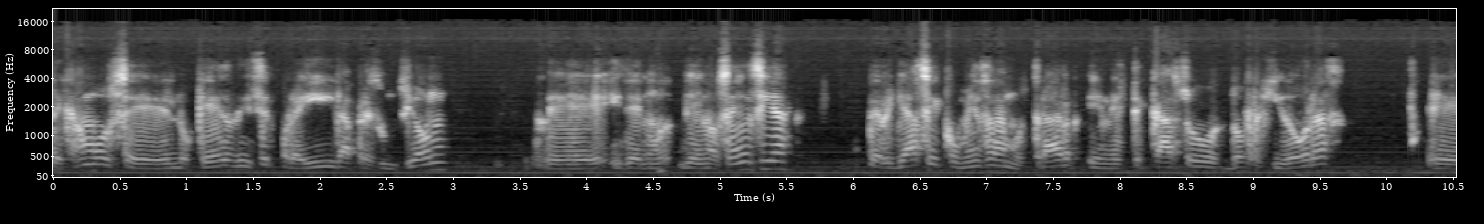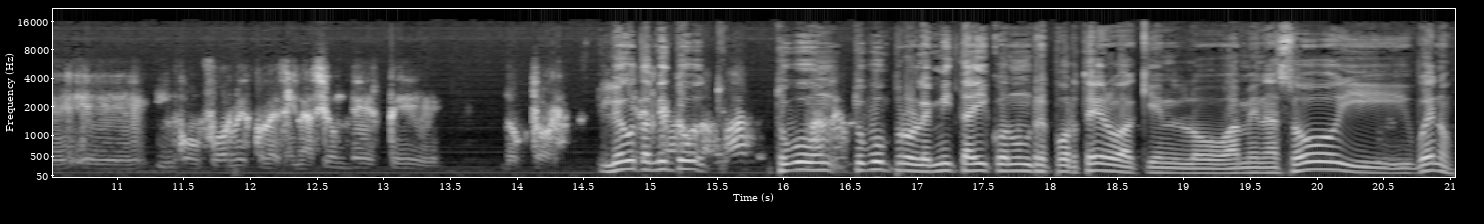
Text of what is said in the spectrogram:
dejamos eh, lo que es, dice por ahí, la presunción de, de, inocencia, pero ya se comienzan a mostrar, en este caso, dos regidoras inconformes con la designación de este doctor. Y luego también tuvo, un, tuvo un problemita ahí con un reportero a quien lo amenazó y bueno,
